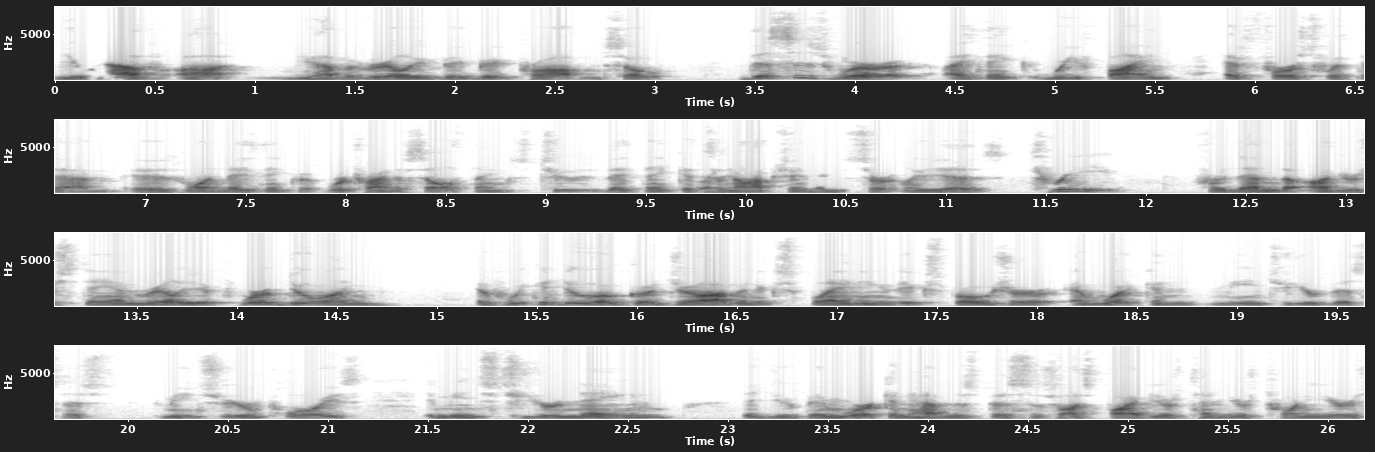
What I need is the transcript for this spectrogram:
you have uh, you have a really big big problem. So this is where I think we find at first with them is one they think that we're trying to sell things. Two, they think it's right. an option, and certainly is. Three, for them to understand really if we're doing if we can do a good job in explaining the exposure and what it can mean to your business, it means to your employees, it means to your name that you've been working, having this business last five years, 10 years, 20 years,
